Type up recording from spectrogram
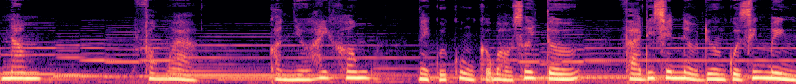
năm. Phong à, còn nhớ hay không, ngày cuối cùng cậu bỏ rơi tớ và đi trên nẻo đường của riêng mình.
